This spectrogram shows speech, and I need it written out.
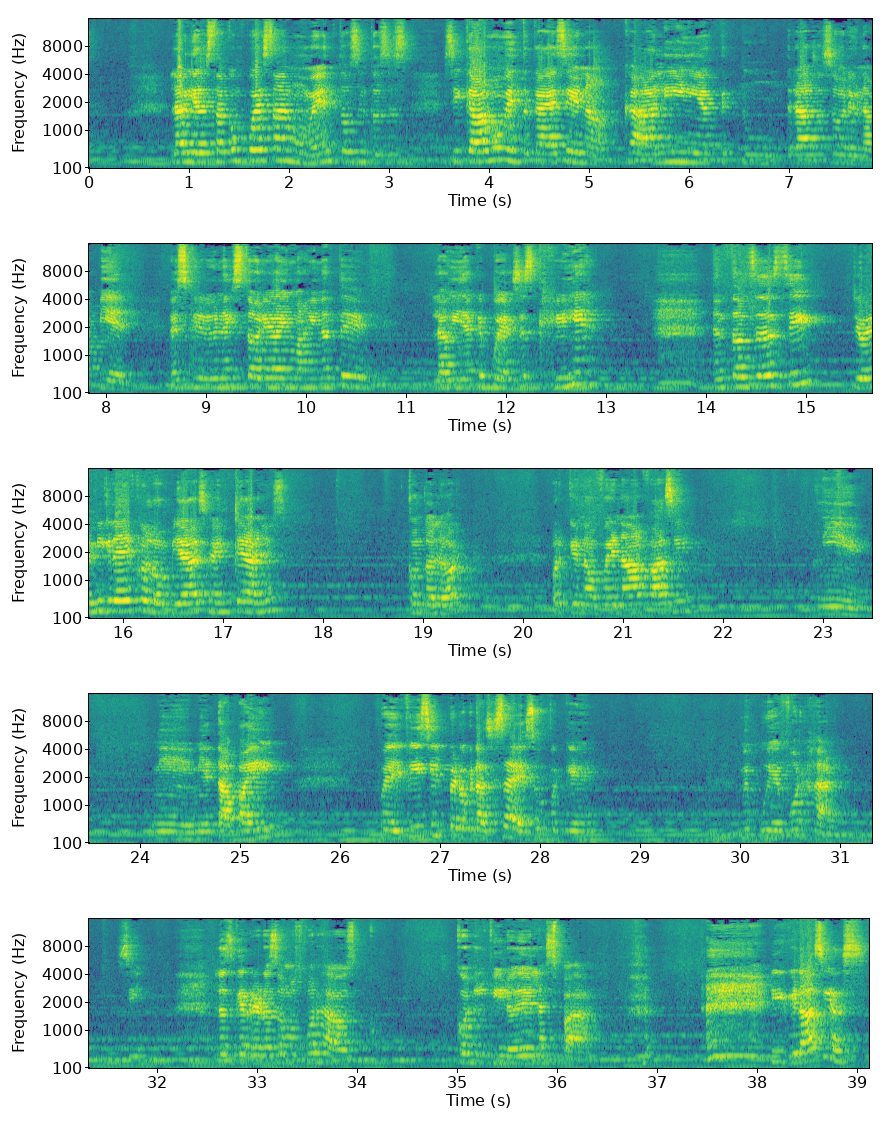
La vida está compuesta de momentos, entonces si cada momento, cada escena, cada línea que tú trazas sobre una piel, escribe una historia, imagínate la vida que puedes escribir. Entonces sí, yo emigré de Colombia hace 20 años con dolor, porque no fue nada fácil. Mi, mi, mi etapa ahí fue difícil, pero gracias a eso fue que me pude forjar. ¿sí? Los guerreros somos forjados con el filo de la espada. Y gracias,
